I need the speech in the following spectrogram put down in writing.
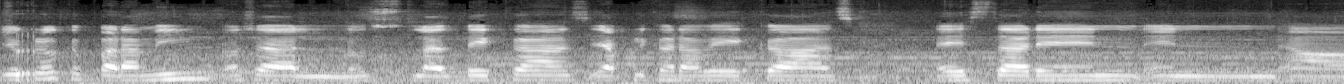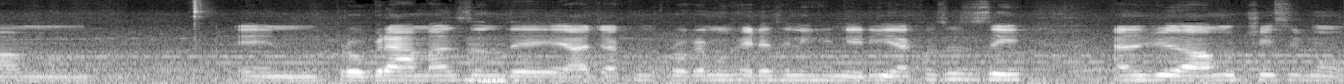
Yo creo que para mí, o sea, los, las becas, aplicar a becas, estar en, en, en programas donde haya como programa Mujeres en Ingeniería, cosas así, han ayudado muchísimo.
